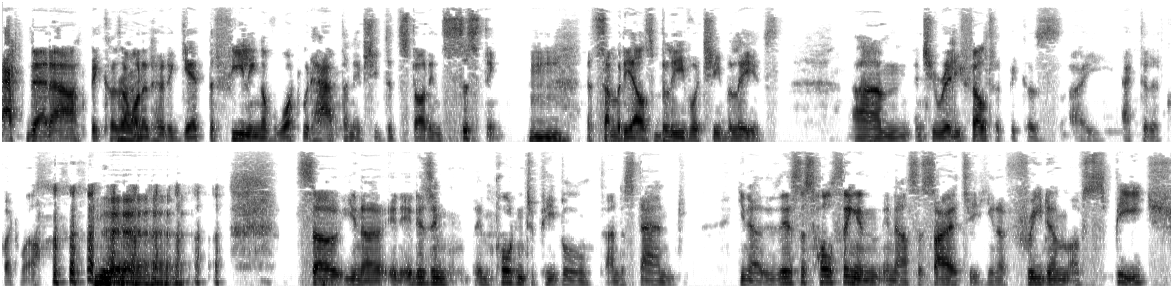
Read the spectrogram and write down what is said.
act that out because I wanted her to get the feeling of what would happen if she did start insisting Mm. that somebody else believe what she believes. Um, and she really felt it because I acted it quite well. so, you know, it, it is im- important to people to understand, you know, there's this whole thing in, in our society, you know, freedom of speech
